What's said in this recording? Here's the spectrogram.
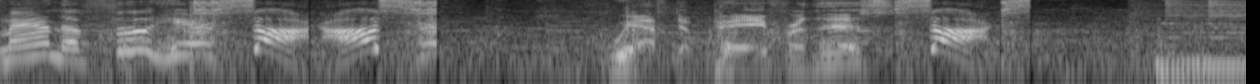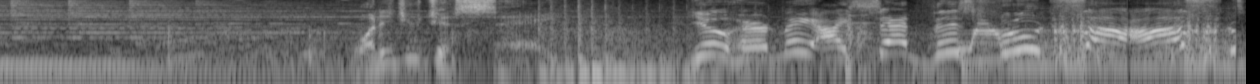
Man, the food here sucks. We have to pay for this? Sucks. What did you just say? You heard me. I said this food sucks.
